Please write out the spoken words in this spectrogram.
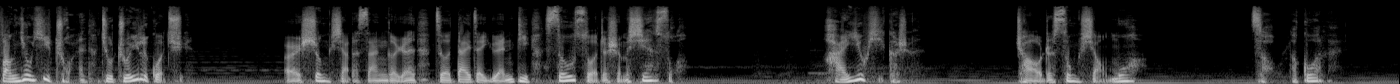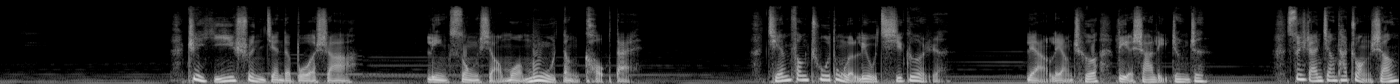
往右一转就追了过去，而剩下的三个人则待在原地搜索着什么线索。还有一个人朝着宋小沫走了过来，这一瞬间的搏杀令宋小沫目瞪口呆。前方出动了六七个人，两辆车猎杀李正镇。虽然将他撞伤，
